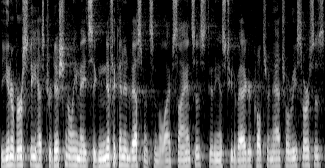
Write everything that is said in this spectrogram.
The university has traditionally made significant investments in the life sciences through the Institute of Agriculture and Natural Resources,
